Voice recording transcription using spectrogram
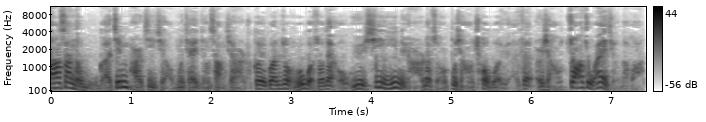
搭讪的五个金牌技巧目前已经上线了。各位观众，如果说在偶遇心仪女孩的时候不想要错过缘分，而想要抓住爱情的话，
